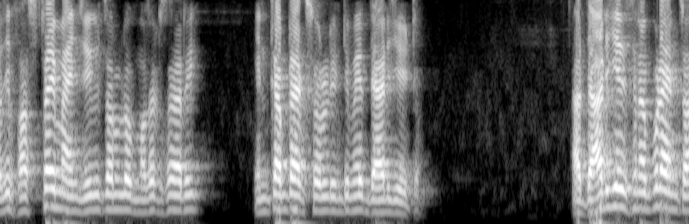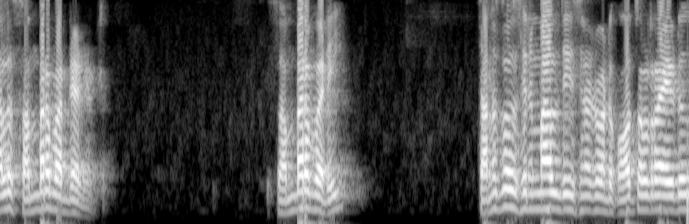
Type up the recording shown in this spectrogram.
అది ఫస్ట్ టైం ఆయన జీవితంలో మొదటిసారి ఇన్కమ్ ట్యాక్స్ వాళ్ళు ఇంటి మీద దాడి చేయటం. ఆ దాడి చేసినప్పుడు ఆయన చాలా సంబరపడ్డాడట. సంబరపడి తనతో సినిమాలు తీసినటువంటి కోతల రాయుడు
